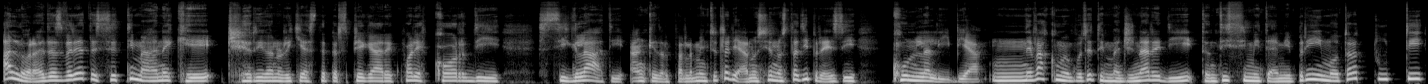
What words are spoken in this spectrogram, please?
Allora, è da svariate settimane che ci arrivano richieste per spiegare quali accordi siglati anche dal Parlamento italiano siano stati presi con la Libia. Ne va, come potete immaginare, di tantissimi temi. Primo tra tutti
